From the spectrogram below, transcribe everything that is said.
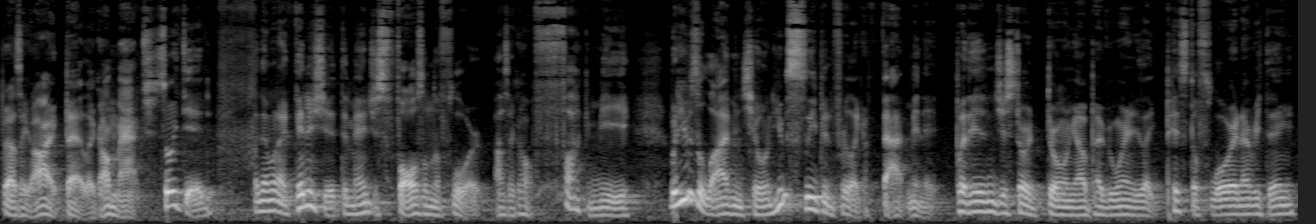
But I was like, all right, bet, like I'll match. So I did. And then when I finish it, the man just falls on the floor. I was like, oh fuck me. But he was alive and chilling. He was sleeping for like a fat minute. But he didn't just started throwing up everywhere and he like pissed the floor and everything.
